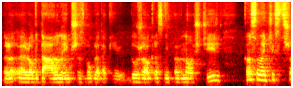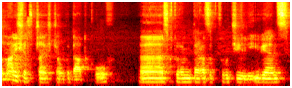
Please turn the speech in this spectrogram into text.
lo- lockdowny i przez w ogóle taki duży okres niepewności. Konsumenci wstrzymali się z częścią wydatków, e, z którymi teraz wrócili, więc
